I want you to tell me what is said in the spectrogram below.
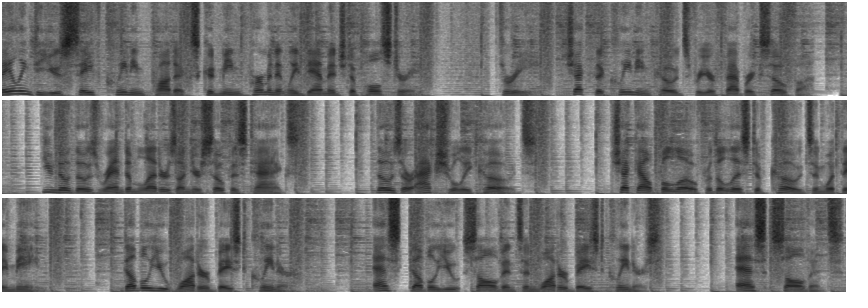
Failing to use safe cleaning products could mean permanently damaged upholstery. 3. Check the cleaning codes for your fabric sofa. You know those random letters on your sofa's tags? Those are actually codes. Check out below for the list of codes and what they mean. W. Water-based cleaner. S. W. Solvents and water-based cleaners. S. Solvents.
